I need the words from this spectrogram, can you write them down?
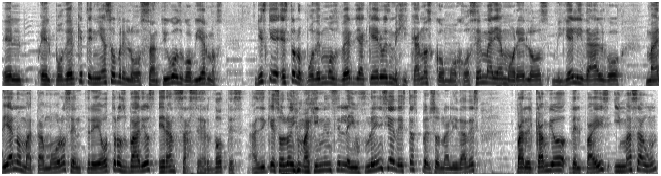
el, el poder que tenía sobre los antiguos gobiernos. Y es que esto lo podemos ver ya que héroes mexicanos como José María Morelos, Miguel Hidalgo, Mariano Matamoros, entre otros varios, eran sacerdotes. Así que solo imagínense la influencia de estas personalidades para el cambio del país y más aún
